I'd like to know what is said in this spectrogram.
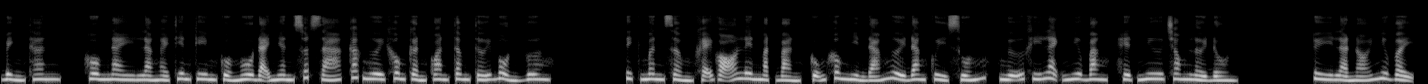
Bình thân, hôm nay là ngày thiên kim của Ngô Đại Nhân xuất giá, các ngươi không cần quan tâm tới bổn vương. Tịch mân sầm khẽ gõ lên mặt bàn, cũng không nhìn đám người đang quỳ xuống, ngữ khí lạnh như băng, hệt như trong lời đồn. Tuy là nói như vậy,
